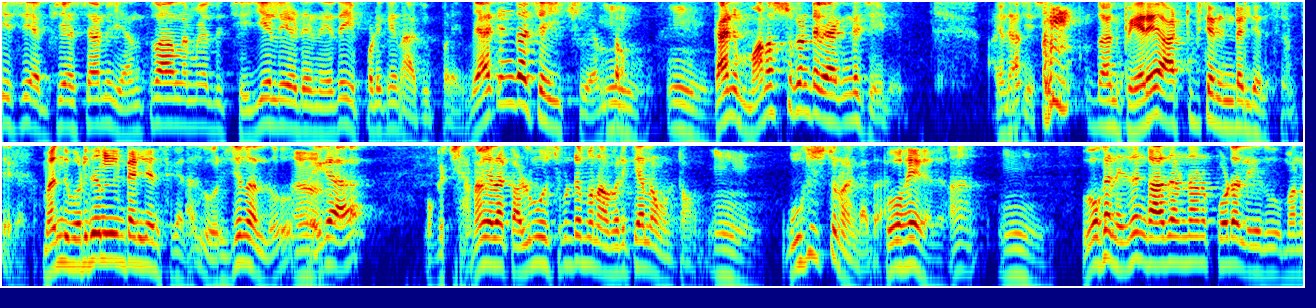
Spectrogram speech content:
చేసే అభ్యాసాన్ని యంత్రాల మీద చెయ్యలేడనేదే ఇప్పటికే నా అభిప్రాయం. వేగంగా చేయొచ్చు యంత్రం కానీ మనస్సు కంటే వేగంగా చేయలేదు. దాని పేరే ఆర్టిఫిషియల్ ఇంటెలిజెన్స్ అంతే కదా. మంది ఒరిజినల్ ఇంటెలిజెన్స్ కదా. అది ఒరిజినల్ పైగా ఒక క్షణం ఇలా కళ్ళు మూసుకుంటే మనం అమెరికాలో ఉంటాం. ఊహిస్తున్నాం కదా. ఊహే కదా. ఊహ నిజం కాదనడానికి కూడా లేదు. మన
